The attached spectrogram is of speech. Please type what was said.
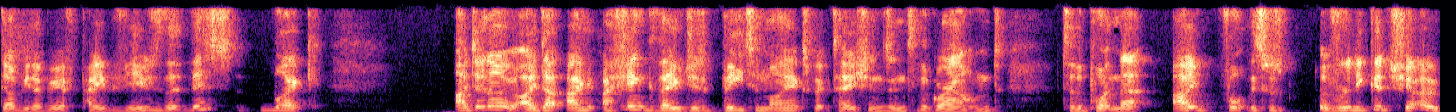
WWF pay per views that this, like, I don't know. I, I, I think they've just beaten my expectations into the ground to the point that I thought this was a really good show.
